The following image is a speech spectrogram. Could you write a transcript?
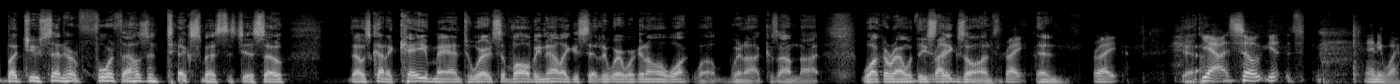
But you sent her four thousand text messages, so that was kind of caveman to where it's evolving now. Like you said, to where we're going to all walk. Well, we're not because I'm not walk around with these Right. things on. Right. And Right. yeah, Yeah. So anyway,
